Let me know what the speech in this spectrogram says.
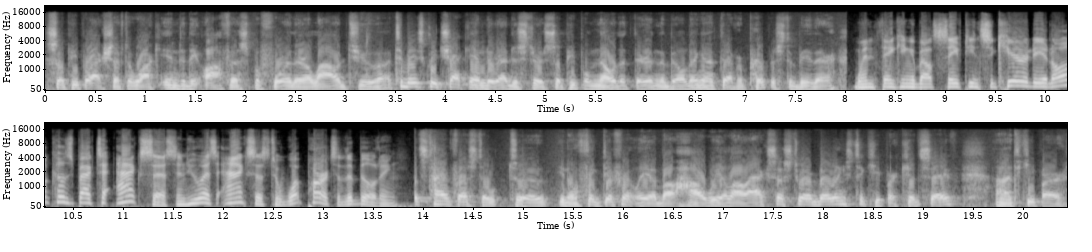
so people actually have to walk into the office before they're allowed to uh, to basically check in to register so people know that they're in the building and that they have a purpose to be there. When thinking about safety and security, it all comes back to access and who has access to what parts of the building. It's time for us to, to you know think differently about how we allow access to our buildings to keep our kids safe, uh, to keep our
